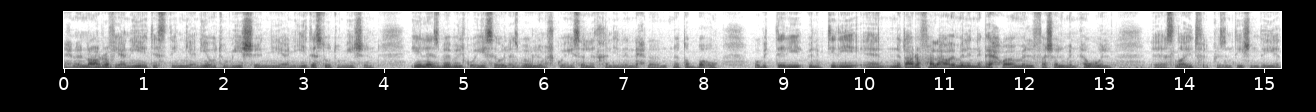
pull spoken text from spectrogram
إن إحنا نعرف يعني إيه testing يعني إيه automation يعني إيه test automation إيه الأسباب الكويسة والأسباب اللي مش كويسة اللي تخلينا إن إحنا نطبقه وبالتالي بنبتدي آه نتعرف على عوامل النجاح وعوامل الفشل من أول slide في ال presentation ديت.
